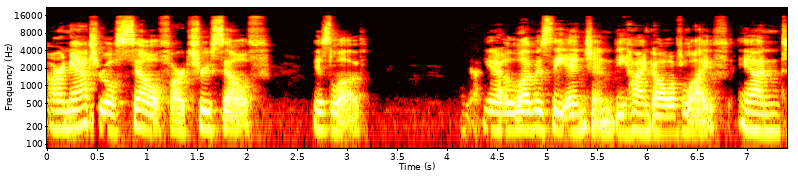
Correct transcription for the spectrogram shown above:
our natural self, our true self is love. Yeah. You know, love is the engine behind all of life. And,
